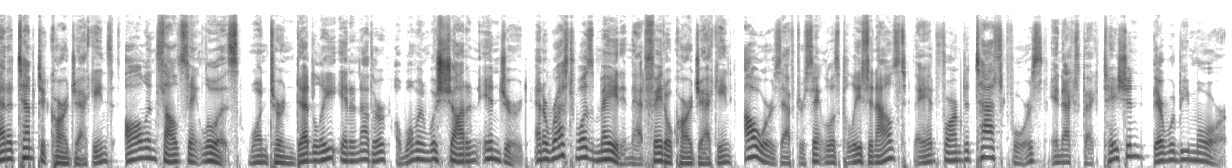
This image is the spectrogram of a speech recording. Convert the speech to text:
and attempted carjackings, all in South St. Louis. One turned deadly. In another, a woman was shot and injured. An arrest was made in that fatal carjacking hours after St. Louis police announced they had formed a task force in expectation there would be more.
